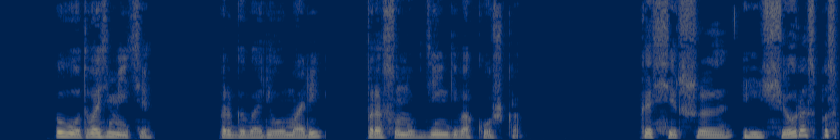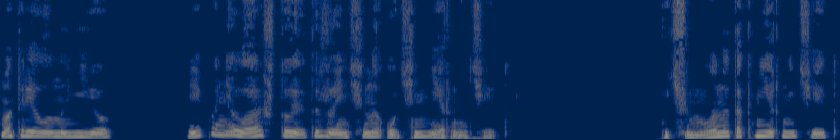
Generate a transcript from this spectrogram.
— Вот, возьмите, — проговорила Мари, просунув деньги в окошко. Кассирша еще раз посмотрела на нее и поняла, что эта женщина очень нервничает. «Почему она так нервничает?»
